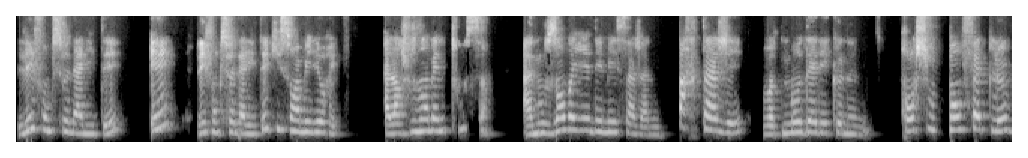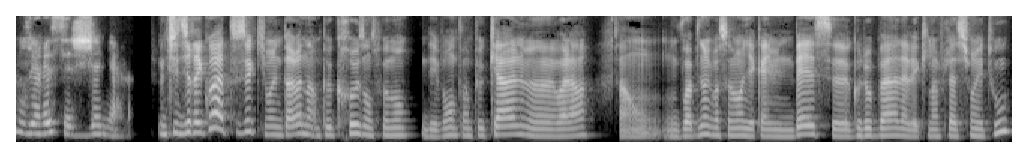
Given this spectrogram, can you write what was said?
les fonctionnalités et les fonctionnalités qui sont améliorées. Alors, je vous emmène tous à nous envoyer des messages, à nous partager votre modèle économique. Franchement, faites-le, vous verrez, c'est génial. Tu dirais quoi à tous ceux qui ont une période un peu creuse en ce moment? Des ventes un peu calmes, euh, voilà. Enfin, on, voit bien qu'en ce moment, il y a quand même une baisse euh, globale avec l'inflation et tout.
